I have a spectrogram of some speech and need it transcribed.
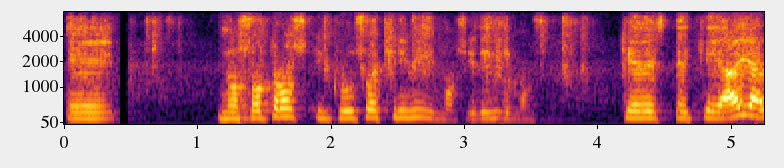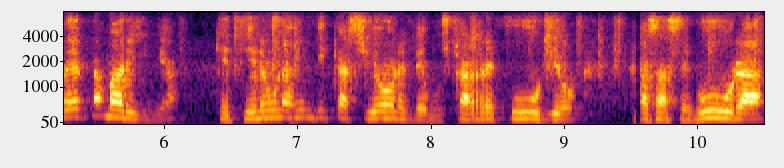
eh, nosotros incluso escribimos y dijimos que desde que hay alerta amarilla, que tiene unas indicaciones de buscar refugio, casa segura,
